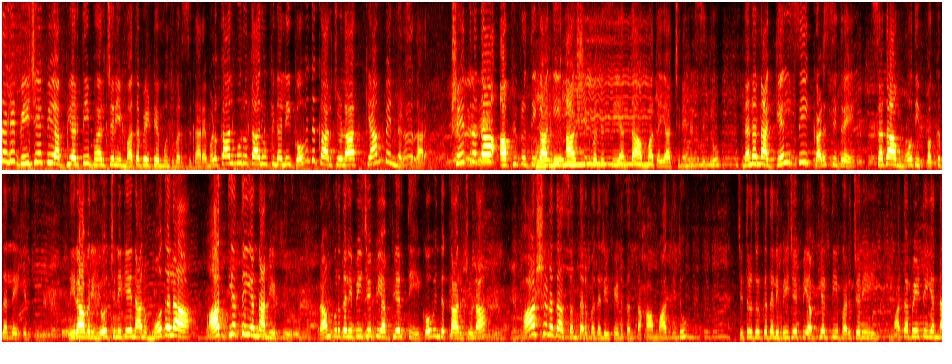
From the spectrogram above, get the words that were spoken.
ರಾಂಪುರದಲ್ಲಿ ಬಿಜೆಪಿ ಅಭ್ಯರ್ಥಿ ಭರ್ಜರಿ ಮತಬೇಟೆ ಮುಂದುವರೆಸಿದ್ದಾರೆ. ಮೊಳಕಾಲ್ಮೂರು ತಾಲೂಕಿನಲ್ಲಿ ಗೋವಿಂದ ಕಾರಜೋಳ ಕ್ಯಾಂಪೇನ್ ನಡೆಸಿದ್ದಾರೆ. ಕ್ಷೇತ್ರದ ಅಭಿವೃದ್ಧಿಗಾಗಿ ಆಶೀರ್ವದಿಸಿ ಅಂತ ಮತಯಾಚನೆ ನಡೆಸಿದ್ರು. ನನ್ನನ್ನ ಗೆಲ್ಲಿಸಿ ಕಳಿಸಿದ್ರೆ ಸದಾ ಮೋದಿ ಪಕ್ಕದಲ್ಲೇ ಇರ್ತೀನಿ. ನೀರಾವರಿ ಯೋಜನೆಗೆ ನಾನು ಮೊದಲ ಆದ್ಯತೆಯನ್ನ ನೀಡ್ತೀನಿ. ರಾಂಪುರದಲ್ಲಿ ಬಿಜೆಪಿ ಅಭ್ಯರ್ಥಿ ಗೋವಿಂದ ಕಾರಜೋಳ ಭಾಷಣದ ಸಂದರ್ಭದಲ್ಲಿ ಹೇಳಿದಂತಹ ಮಾತಿದು ಚಿತ್ರದುರ್ಗದಲ್ಲಿ ಬಿಜೆಪಿ ಅಭ್ಯರ್ಥಿ ಭರ್ಜರಿ ಮತಬೇಟೆಯನ್ನ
